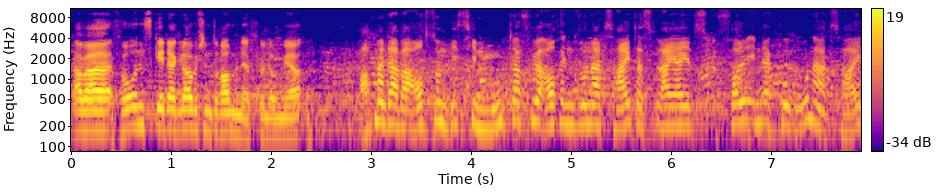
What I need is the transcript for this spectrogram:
Aber für uns geht da, glaube ich, ein Traum in Erfüllung, ja. Braucht man da aber auch so ein bisschen Mut dafür, auch in so einer Zeit, das war ja jetzt voll in der Corona-Zeit,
